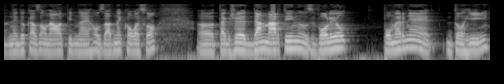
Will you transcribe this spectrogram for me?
nedokázal nalepiť na jeho zadné koleso. Takže Dan Martin zvolil pomerne dlhý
